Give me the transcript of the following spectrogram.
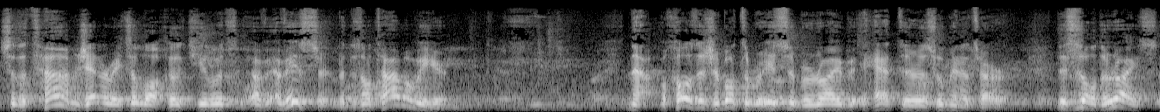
So the Tom generates a loch of, of Isser, but there's no Tom over here. Now. This is all the Reis.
